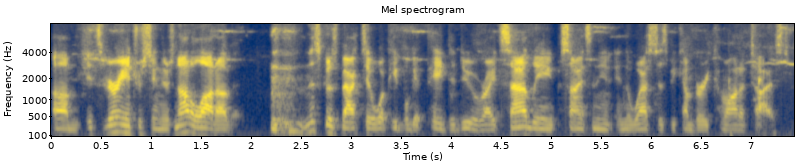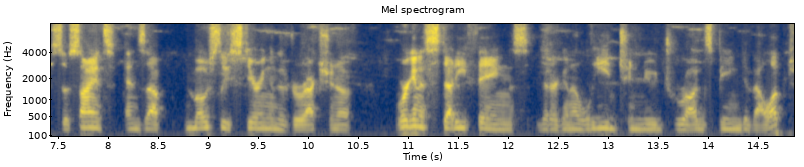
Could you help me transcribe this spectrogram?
um, it's very interesting. There's not a lot of it. This goes back to what people get paid to do, right? Sadly, science in the in the West has become very commoditized. So science ends up mostly steering in the direction of we're going to study things that are going to lead to new drugs being developed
